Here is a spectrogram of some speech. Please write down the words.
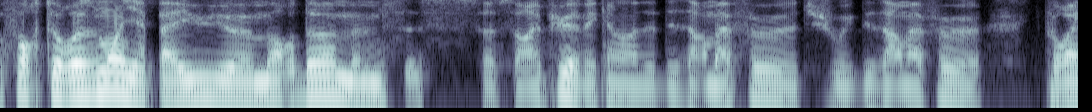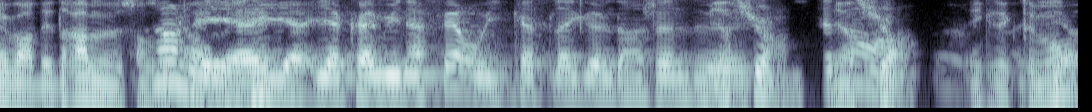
Fort heureusement, il n'y a pas eu euh, mort d'homme. Ça, ça, aurait pu avec des armes à feu. Tu joues avec des armes à feu. Il pourrait y avoir des drames sans aucun souci. Il y, y, a quand même une affaire où il casse la gueule d'un jeune de, bien sûr, 17 bien ans. Sûr, hein. exactement. Euh,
